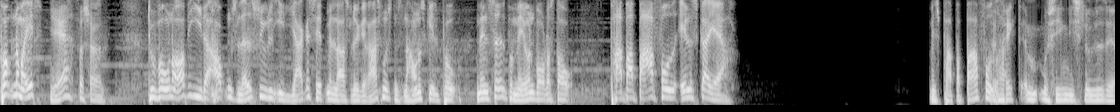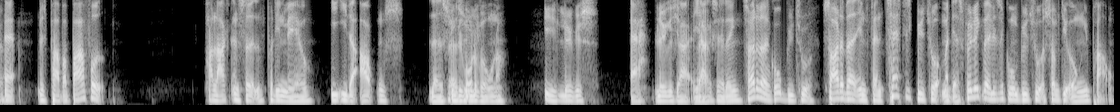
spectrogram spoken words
Punkt nummer et. Ja, for søren. Du vågner op i Ida Augens ladcykel i et jakkesæt med Lars Løkke Rasmussens navneskilt på, med en seddel på maven, hvor der står, Papa Barfod elsker jer. Hvis Papa Barfod har, Perfekt, at musikken lige sluttede der. Ja. hvis Papa Barfod har lagt en seddel på din mave i Ida Augens Ladcykel. hvor du vågner. I lykkes. Ja, lykkes jeg jakkesæt, ikke? Så har det været en god bytur. Så har det været en fantastisk bytur, men det har selvfølgelig ikke været lige så god en bytur som de unge i Prag.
